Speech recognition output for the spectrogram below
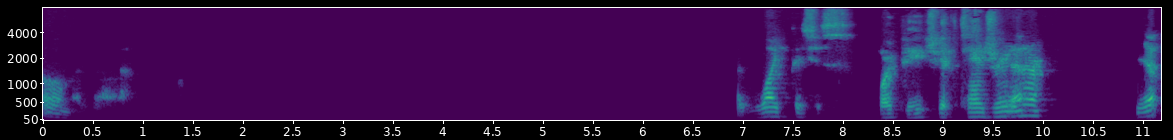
Oh my god. White peaches. White peach, get the tangerine in there. Yep.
